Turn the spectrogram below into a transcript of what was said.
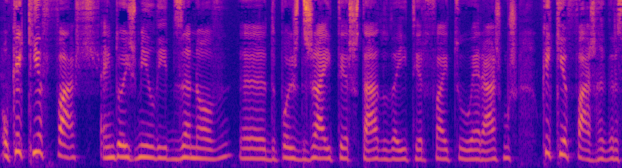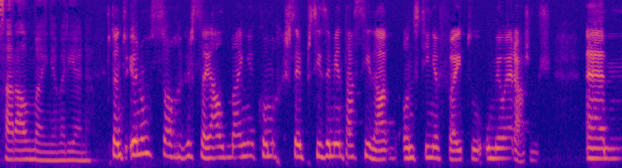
O que é que a faz em 2019, uh, depois de já aí ter estado, daí ter feito Erasmus, o que é que a faz regressar à Alemanha, Mariana? Portanto, eu não só regressei à Alemanha, como regressei precisamente à cidade onde tinha feito o meu Erasmus. Um,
